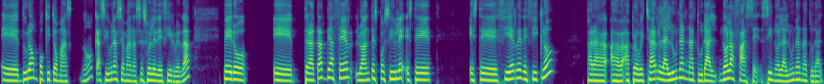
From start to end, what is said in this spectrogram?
eh, dura un poquito más, ¿no? Casi una semana, se suele decir, ¿verdad? Pero eh, tratad de hacer lo antes posible este, este cierre de ciclo para aprovechar la luna natural, no la fase, sino la luna natural.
